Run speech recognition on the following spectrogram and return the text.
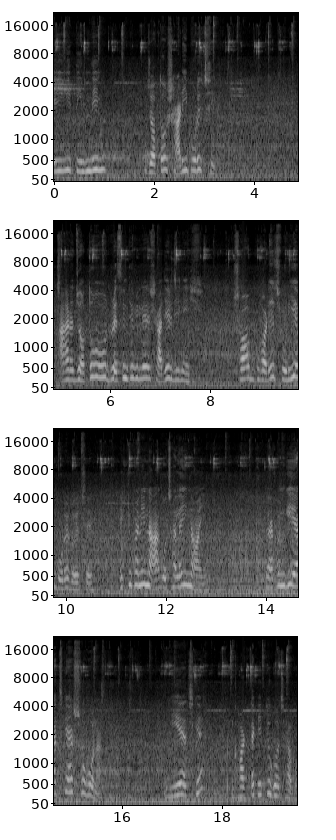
এই তিন দিন যত শাড়ি পরেছি আর যত ড্রেসিং টেবিলের সাজের জিনিস, সব ঘরে ছড়িয়ে পড়ে রয়েছে। একটুখানি না গোছালেই নয়। তো এখন গিয়ে আজকে আর শোবো না। গিয়ে আজকে ঘরটাকে একটু গোছাবো।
